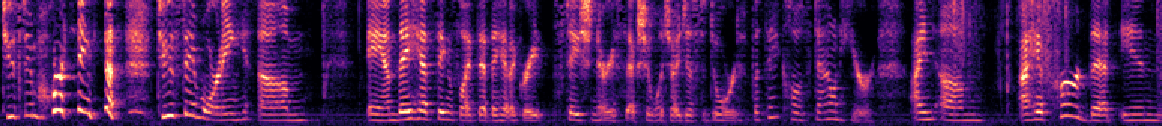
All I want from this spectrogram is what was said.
Tuesday morning, Tuesday morning, um, and they had things like that. They had a great stationery section, which I just adored, but they closed down here. I, um, I have heard that in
